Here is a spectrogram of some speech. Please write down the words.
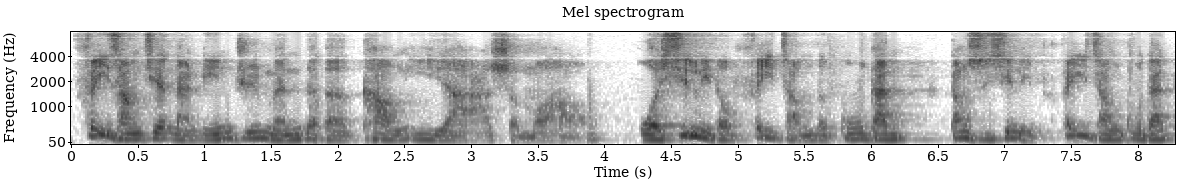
非常艰难，邻居们的抗议啊什么哈，我心里头非常的孤单，当时心里非常孤单，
